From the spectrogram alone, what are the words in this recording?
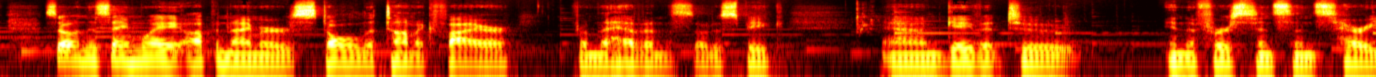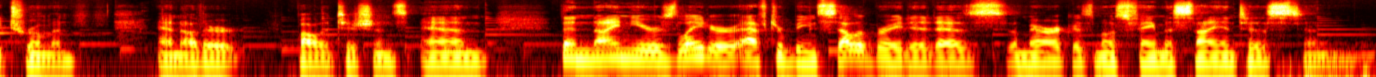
so, in the same way, Oppenheimer stole atomic fire from the heavens, so to speak, and gave it to, in the first instance, Harry Truman and other politicians. And then, nine years later, after being celebrated as America's most famous scientist and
